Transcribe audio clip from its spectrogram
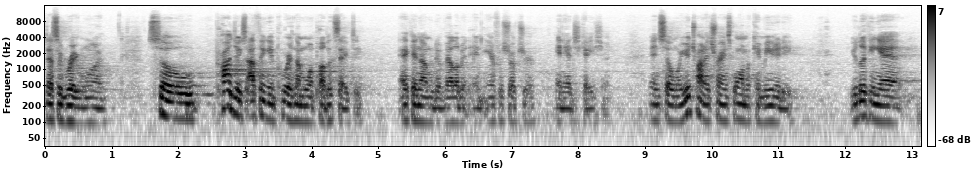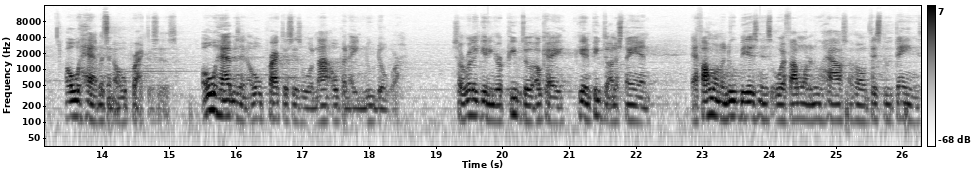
That's a great one. So projects I think important number one, public safety, economic development and infrastructure and education. And so when you're trying to transform a community, you're looking at old habits and old practices. Old habits and old practices will not open a new door. So really getting your people to, okay, getting people to understand if I want a new business or if I want a new house or want this new things,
